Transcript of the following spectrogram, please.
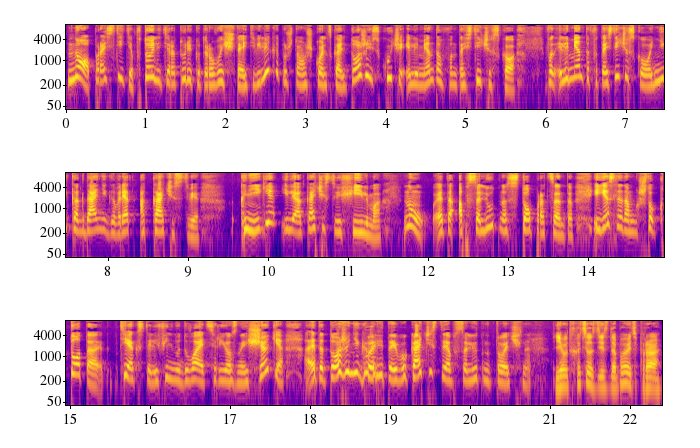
Но, простите, в той литературе, которую вы считаете великой, потому что вам в школе сказали, тоже есть куча элементов фантастического. Фан- Элементы фантастического никогда не говорят о качестве книги или о качестве фильма. Ну, это абсолютно сто процентов. И если там что кто-то текст или фильм надувает серьезные щеки, это тоже не говорит о его качестве абсолютно точно. Я вот хотел здесь добавить про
